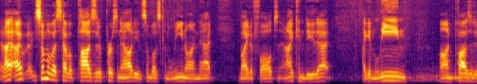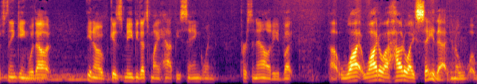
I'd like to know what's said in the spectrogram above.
and I, I, some of us have a positive personality, and some of us can lean on that by default, and I can do that. I can lean on positive thinking without you know, because maybe that's my happy sanguine personality. But uh, why, why do I, how do I say that? You know,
